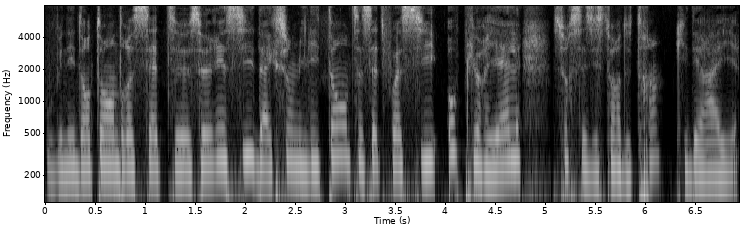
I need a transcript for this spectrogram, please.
Vous venez d'entendre ce récit d'action militante, cette fois-ci au pluriel, sur ces histoires de trains qui déraillent.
